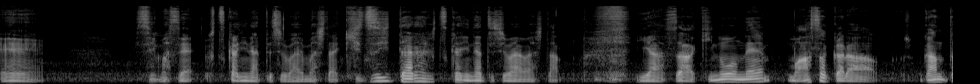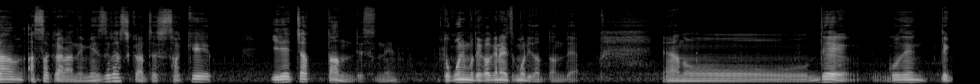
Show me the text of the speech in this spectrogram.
ええすいません。2日になってしまいました。気づいたら2日になってしまいました。いやさ昨日ねもう朝から元旦朝からね珍しく私酒入れちゃったんですね。どこにも出かけないつもりだったんで。あのー、で午前で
